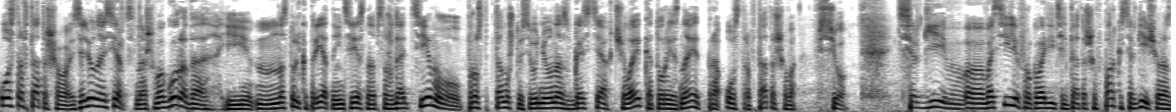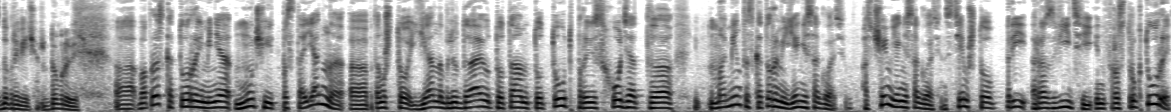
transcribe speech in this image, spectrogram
Остров Татышева, зеленое сердце нашего города, и настолько приятно и интересно обсуждать тему, просто потому, что сегодня у нас в гостях человек, который знает про остров Татышева все. Сергей э, Васильев, руководитель Татышев парка. Сергей, еще раз добрый вечер. Добрый вечер. А, вопрос, который меня мучает постоянно, а, потому что я наблюдаю то там, то тут происходят э, моменты, с которыми я не согласен. А с чем я не согласен? С тем, что при развитии инфраструктуры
